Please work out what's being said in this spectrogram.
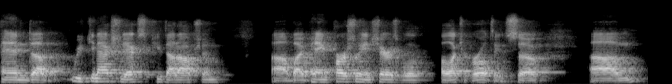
And uh, we can actually execute that option uh, by paying partially in shares with electric royalties. So, um,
